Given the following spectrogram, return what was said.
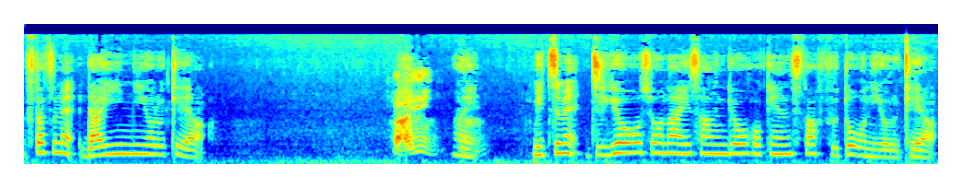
二つ目、LINE によるケア。LINE。はいうん三つ目、事業所内産業保険スタッフ等によるケア。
